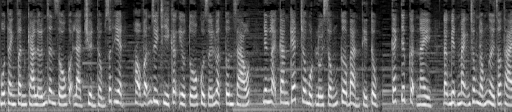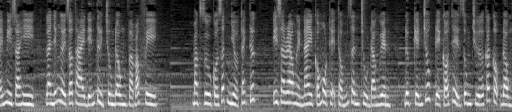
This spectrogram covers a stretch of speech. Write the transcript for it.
một thành phần khá lớn dân số gọi là truyền thống xuất hiện. Họ vẫn duy trì các yếu tố của giới luật tôn giáo, nhưng lại cam kết cho một lối sống cơ bản thế tục. Cách tiếp cận này đặc biệt mạnh trong nhóm người Do Thái Mizrahi là những người Do Thái đến từ Trung Đông và Bắc Phi. Mặc dù có rất nhiều thách thức, Israel ngày nay có một hệ thống dân chủ đa nguyên, được kiến trúc để có thể dung chứa các cộng đồng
